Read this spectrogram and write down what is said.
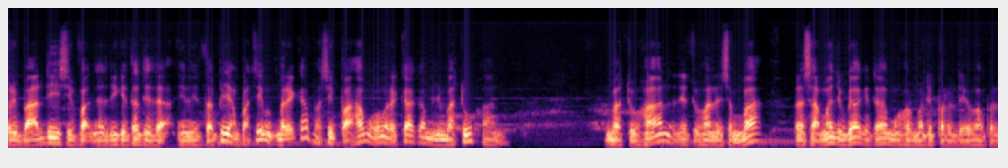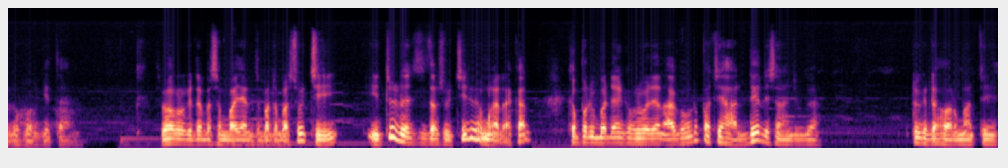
pribadi sifatnya. Jadi kita tidak ini. Tapi yang pasti mereka pasti paham bahwa mereka akan menyembah Tuhan. Menyembah Tuhan dan Tuhan disembah dan sama juga kita menghormati para dewa para leluhur kita. Sebab kalau kita bersembahyang di tempat-tempat suci itu dari kitab suci juga mengatakan kepribadian-kepribadian agung itu pasti hadir di sana juga itu kita hormati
